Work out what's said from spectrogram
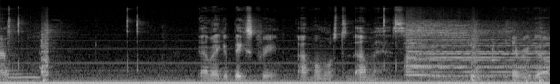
Oh. Gotta make a big screen. I'm almost a dumbass. There we go.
